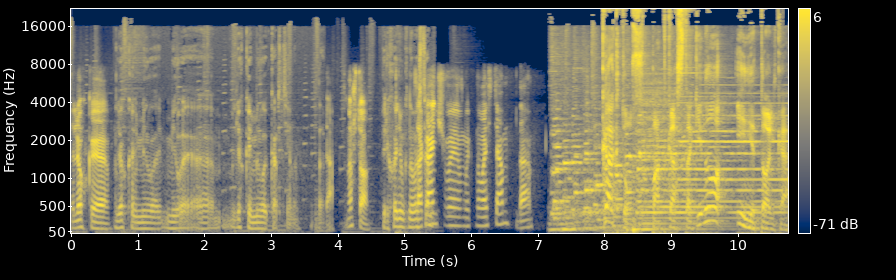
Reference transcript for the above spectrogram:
легкая, Легкая, милая, милая, легкая, милая картина. Да. да. Ну что, Переходим к новостям. заканчиваем мы к новостям, да. «Кактус» — подкаст о кино и не только.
